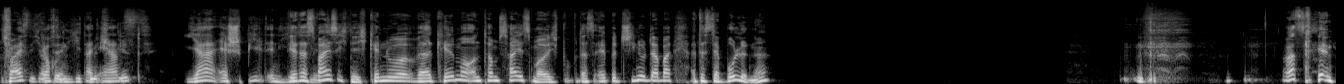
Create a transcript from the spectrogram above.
Ich weiß nicht, ob der in Heat dein mitspielt. Ernst? Ja, er spielt in Heat Ja, das mit. weiß ich nicht. Ich kenne nur Val Kilmer und Tom Sizemore. Ich, dass El Pacino dabei, ah, das ist der Bulle, ne? Was denn?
